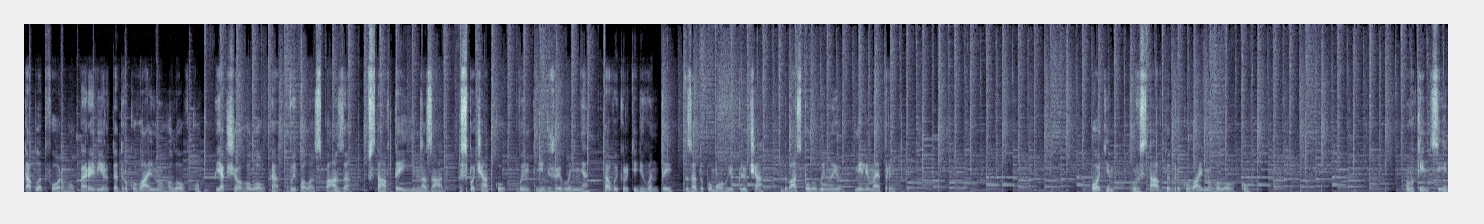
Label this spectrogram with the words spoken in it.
та платформу. Перевірте друкувальну головку. Якщо головка випала з паза, вставте її назад. Спочатку вимкніть живлення та викрутіть гвинти за допомогою ключа 2,5 мм. Потім вставте друкувальну головку. В кінці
